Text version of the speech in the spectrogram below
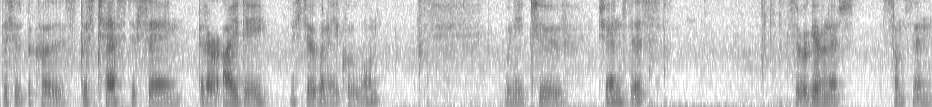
This is because this test is saying that our ID is still going to equal 1. We need to change this. So we're giving it something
